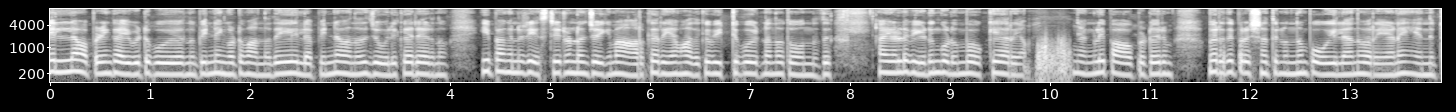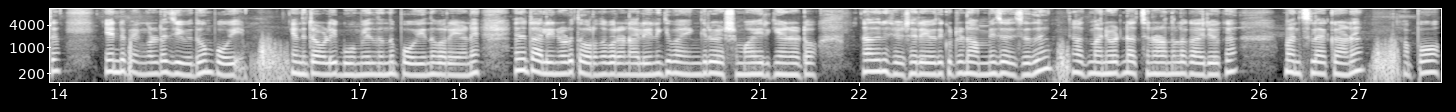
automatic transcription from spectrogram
എല്ലാം അപ്പോഴും കൈവിട്ട് പോയിരുന്നു പിന്നെ ഇങ്ങോട്ട് വന്നതേ ഇല്ല പിന്നെ വന്നത് ജോലിക്കാരായിരുന്നു. ഇപ്പം അങ്ങനെ ഒരു എസ്റ്റേറ്റ് ഉണ്ടോ എന്ന് ചോദിക്കുമ്പോൾ ആർക്കറിയാം. അതൊക്കെ വിറ്റ് പോയിട്ടുണ്ടെന്ന് തോന്നുന്നത്. അയാളുടെ വീടും കുടുംബവും ഒക്കെ അറിയാം. ഞങ്ങൾ ഈ പാവപ്പെട്ടവരും വെറുതെ പ്രശ്നത്തിനൊന്നും പോയില്ല എന്ന് പറയുകയാണ് എന്നിട്ട് എന്റെ പെങ്ങളുടെ ജീവിതവും പോയി. എന്നിട്ട് അവൾ ഈ ഭൂമിയിൽ നിന്ന് പോയി എന്ന് പറയുകയാണ് എന്നിട്ട് അലീനോട് തുറന്ന് പറയണം അലീനയ്ക്ക് ഭയങ്കര വിഷമമായിരിക്കുകയാണ് കേട്ടോ. അതിനുശേഷം രേവതിക്കുട്ടിയുടെ അമ്മ ചോദിച്ചത് മനുവേട്ടന്റെ അച്ഛനാണെന്നുള്ള കാര്യമൊക്കെ മനസ്സിലാക്കുകയാണ് അപ്പോൾ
